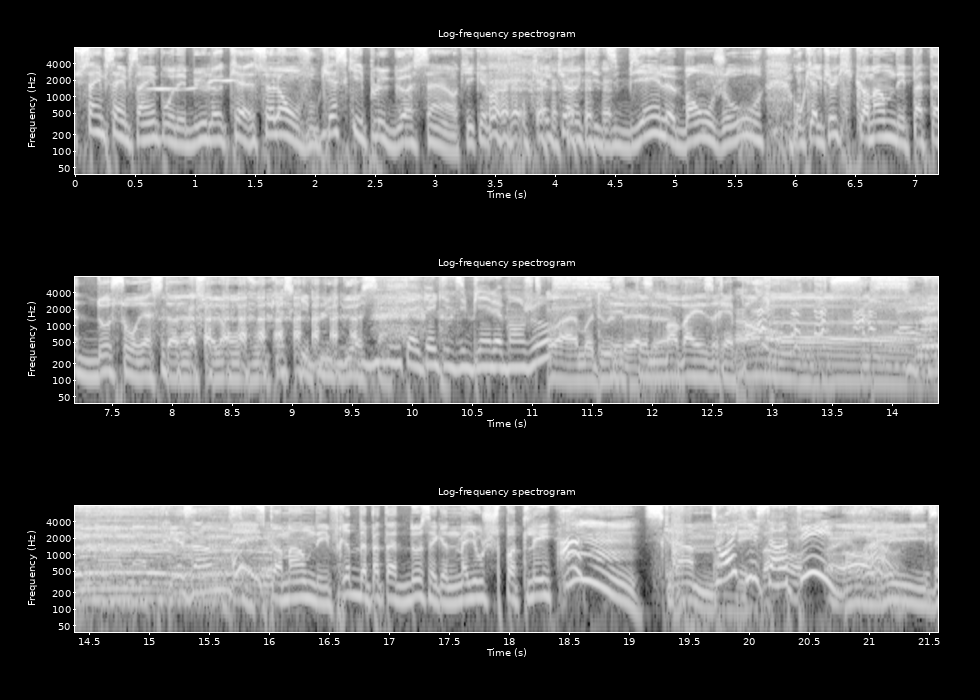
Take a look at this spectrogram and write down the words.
Simple, simple, simple au début. Là. Que- selon vous, qu'est-ce qui est plus gossant? ok? Que- Quelqu'un qui dit bien le bonjour ou quelqu'un qui commande des patates douces au restaurant, selon vous? Qu'est-ce qui est plus gossant? Quelqu'un qui dit bien le bonjour? Ouais, moi, tout, je C'est une ça. mauvaise réponse. Ah. Présence, si tu commandes des frites de patates douces avec une maillot chipotelé, scram. Toi qui es santé. Ah oui, c'est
